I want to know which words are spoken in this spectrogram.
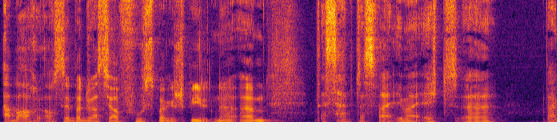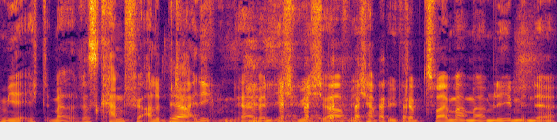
aber auch, auch selber, du hast ja auch Fußball gespielt, ne? Ähm, deshalb, das war immer echt äh, bei mir echt immer riskant für alle Beteiligten. Ja. ja wenn ich mich, ich habe, ich glaube, zweimal in meinem Leben in der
